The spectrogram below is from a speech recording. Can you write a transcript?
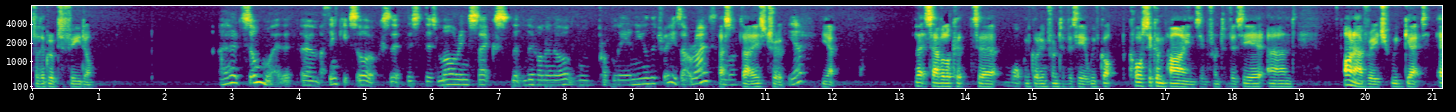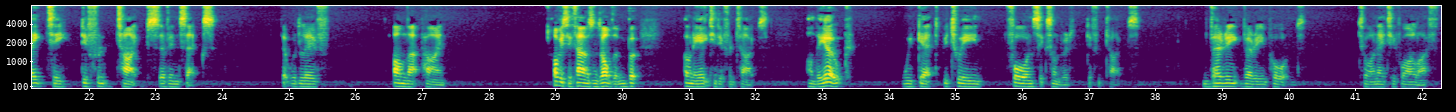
for the grub to feed on. I heard somewhere that um, I think it's oaks that there's there's more insects that live on an oak than probably any other tree. Is that right? That's, that is true. I- yeah. Let's have a look at uh, what we've got in front of us here. We've got Corsican pines in front of us here, and on average, we get 80 different types of insects that would live on that pine. Obviously, thousands of them, but only 80 different types. On the oak, we get between four and 600 different types. Very, very important to our native wildlife,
